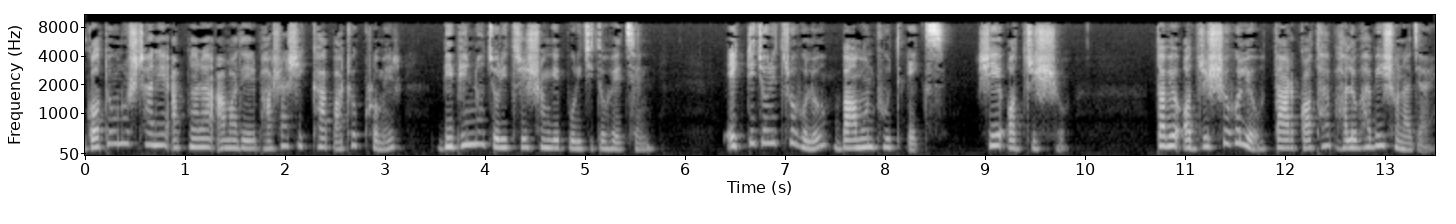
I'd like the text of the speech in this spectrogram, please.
গত অনুষ্ঠানে আপনারা আমাদের ভাষা শিক্ষা পাঠ্যক্রমের বিভিন্ন চরিত্রের সঙ্গে পরিচিত হয়েছেন। একটি চরিত্র হল বামনভূত এক্স সে অদৃশ্য। তবে অদৃশ্য হলেও তার কথা ভালোভাবেই শোনা যায়.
